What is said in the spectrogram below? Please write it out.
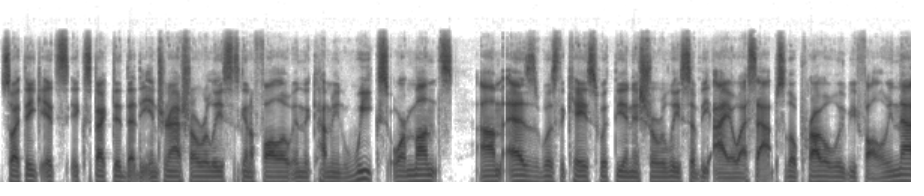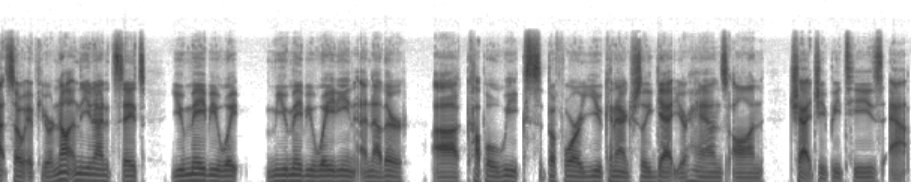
So I think it's expected that the international release is going to follow in the coming weeks or months, um, as was the case with the initial release of the iOS app. So they'll probably be following that. So if you're not in the United States, you may be wait you may be waiting another a couple weeks before you can actually get your hands on ChatGPT's app.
